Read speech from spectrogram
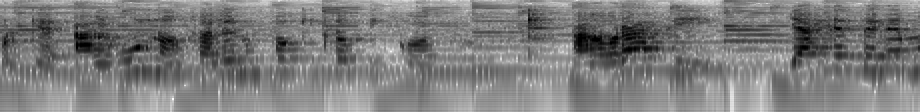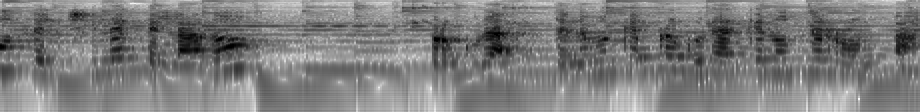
porque algunos salen un poquito picosos. Ahora sí ya que tenemos el chile pelado procura, tenemos que procurar que no se rompa.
